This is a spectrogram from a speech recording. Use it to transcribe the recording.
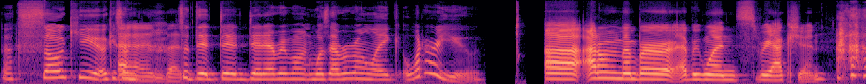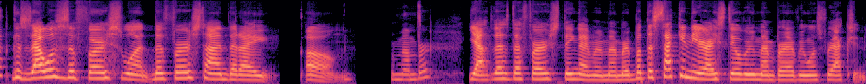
That's so cute. Okay, so and then, so did did did everyone was everyone like what are you? uh, I don't remember everyone's reaction because that was the first one the first time that I um Remember? yeah that's the first thing I remember but the second year I still remember everyone's reaction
